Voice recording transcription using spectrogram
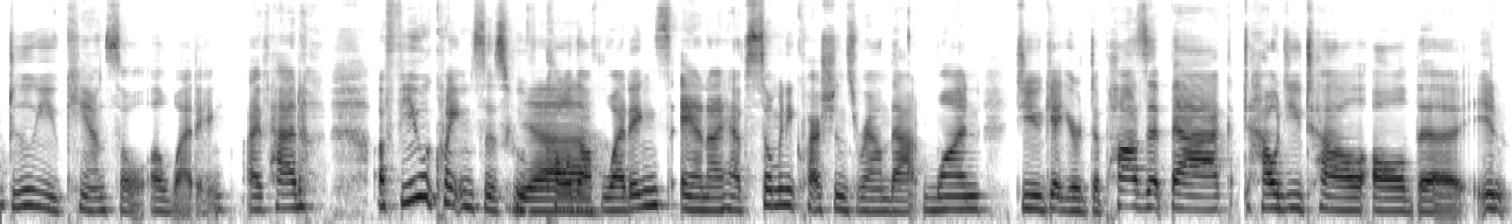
do you cancel a wedding? I've had a few acquaintances who've yeah. called off weddings and I have so many questions around that. One, do you get your deposit back? How do you tell all the in,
